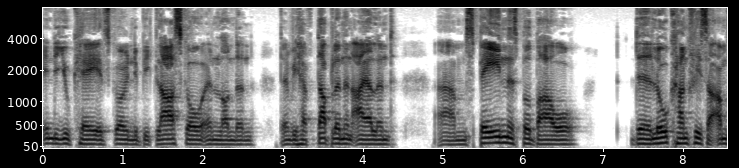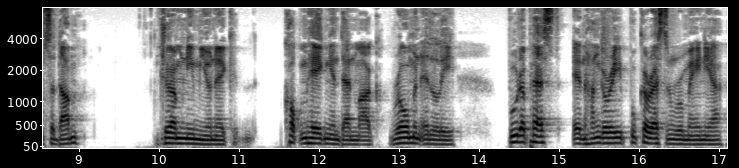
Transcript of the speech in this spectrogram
in the UK, it's going to be Glasgow and London. Then we have Dublin and Ireland. Um, Spain is Bilbao. The Low Countries are Amsterdam, Germany, Munich, Copenhagen in Denmark, Rome in Italy, Budapest in Hungary, Bucharest in Romania,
